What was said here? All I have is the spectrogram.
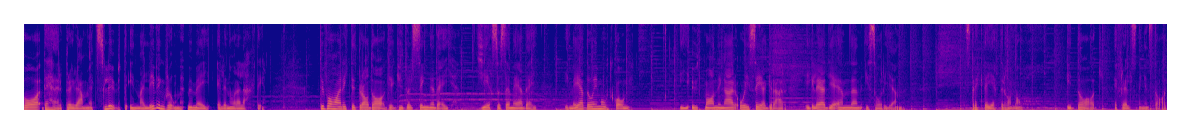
var det här programmet slut, In My Living Room, med mig, Eleonora Lahti. Du får ha en riktigt bra dag. Gud välsigne dig. Jesus är med dig. I med och i motgång. I utmaningar och i segrar. I glädjeämnen, i sorgen. Sträck dig efter honom. Idag är frälsningens dag.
